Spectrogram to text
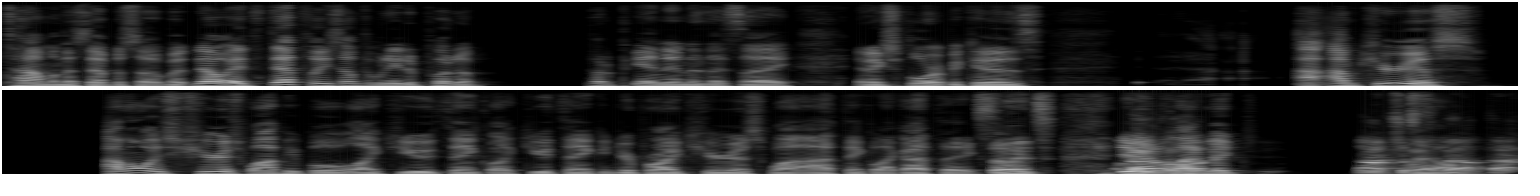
time on this episode, but no, it's definitely something we need to put a put a pin in, as they say, and explore it because I, I'm curious. I'm always curious why people like you think like you think, and you're probably curious why I think like I think. So it's you know, lot, make, not just well, about that,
